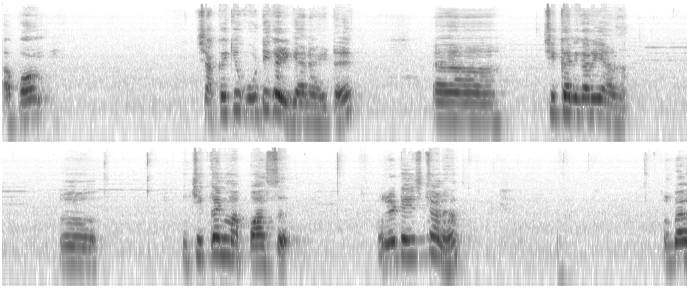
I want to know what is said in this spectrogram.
അപ്പം ചക്കയ്ക്ക് കൂട്ടി കഴിക്കാനായിട്ട് ചിക്കൻ കറിയാണ്. ചിക്കൻ മപ്പാസ്. ഒരു ടേസ്റ്റാണ്. അപ്പം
